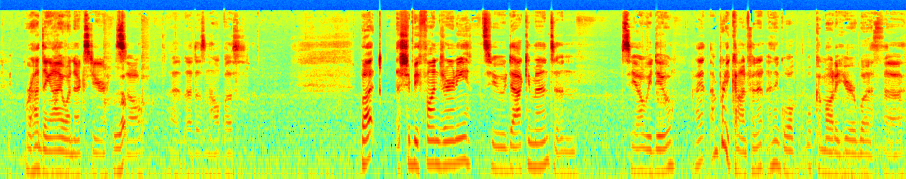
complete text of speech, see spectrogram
We're hunting Iowa next year, Yep. so that, that doesn't help us. But it should be a fun journey to document and see how we do. I, I'm pretty confident. I think we'll we'll come out of here with uh,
